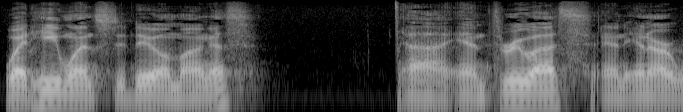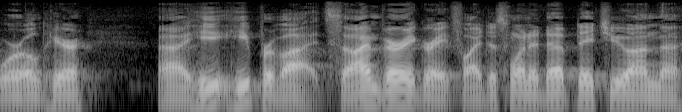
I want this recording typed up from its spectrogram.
what He wants to do among us uh, and through us and in our world here, uh, he, he provides. So I'm very grateful. I just wanted to update you on the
